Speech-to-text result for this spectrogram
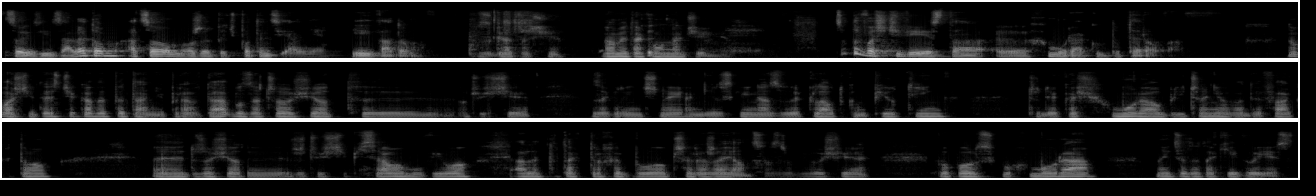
co jest jej zaletą, a co może być potencjalnie jej wadą. Zgadza się. Mamy taką nadzieję. Co to właściwie jest ta e, chmura komputerowa? No właśnie, to jest ciekawe pytanie, prawda? Bo zaczęło się od y, oczywiście zagranicznej angielskiej nazwy cloud computing, czyli jakaś chmura obliczeniowa de facto. Y, dużo się o tym rzeczywiście pisało, mówiło, ale to tak trochę było przerażające. Zrobiło się po polsku chmura, no i co to takiego jest?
